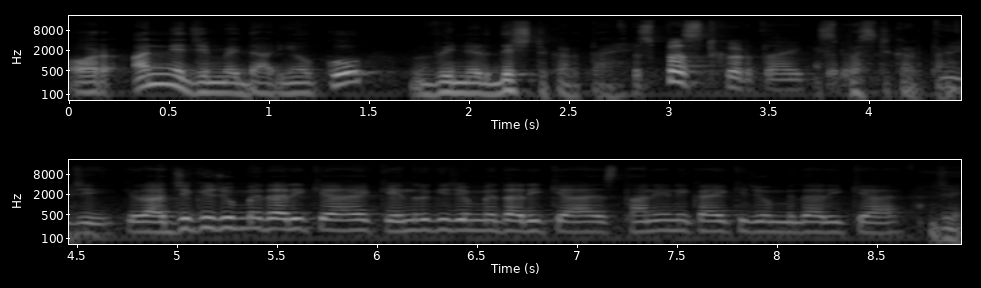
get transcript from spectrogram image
और अन्य जिम्मेदारियों को विनिर्दिष्ट करता है। स्पष्ट करता है स्पष्ट करता है। जी कि राज्य की ज़िम्मेदारी क्या है केंद्र की ज़िम्मेदारी क्या है स्थानीय निकाय की ज़िम्मेदारी क्या है? जी।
